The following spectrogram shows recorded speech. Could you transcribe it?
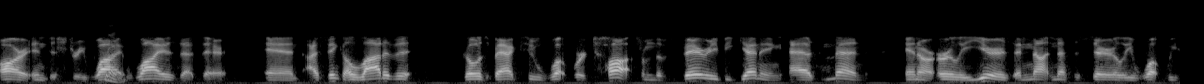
our industry? Why right. why is that there? And I think a lot of it goes back to what we're taught from the very beginning as men in our early years and not necessarily what we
